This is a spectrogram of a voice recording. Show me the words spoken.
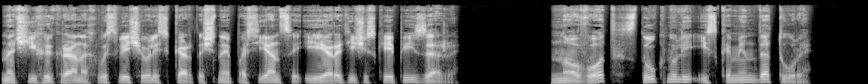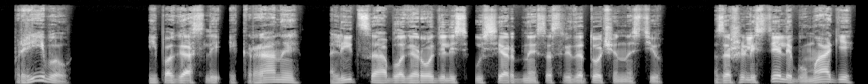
на чьих экранах высвечивались карточные пасьянцы и эротические пейзажи. Но вот стукнули из комендатуры. «Прибыл!» И погасли экраны, лица облагородились усердной сосредоточенностью, зашелестели бумаги,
